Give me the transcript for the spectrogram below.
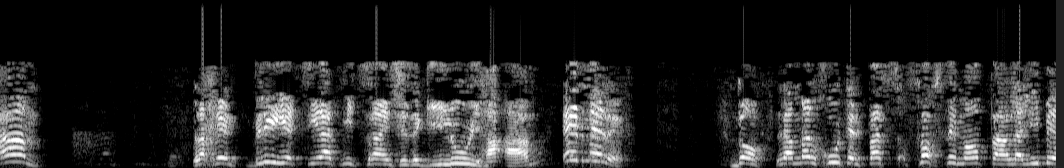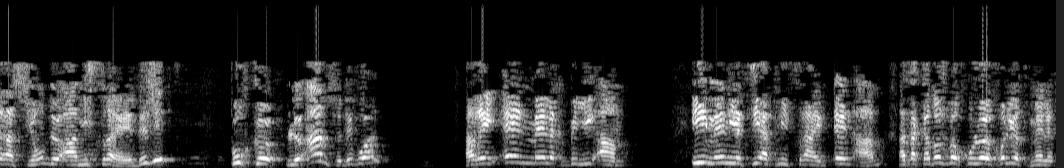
עם. לכן, בלי יציאת מצרים, שזה גילוי העם, אין מלך. Donc, la malchoute, elle passe forcément par la libération de Ham Israël d'Égypte, pour que le Ham se dévoile. הרי אין מלך בלי עם. אם אין יציאת מצרים, אין עם, אז הקדוש ברוך הוא לא יכול להיות מלך.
